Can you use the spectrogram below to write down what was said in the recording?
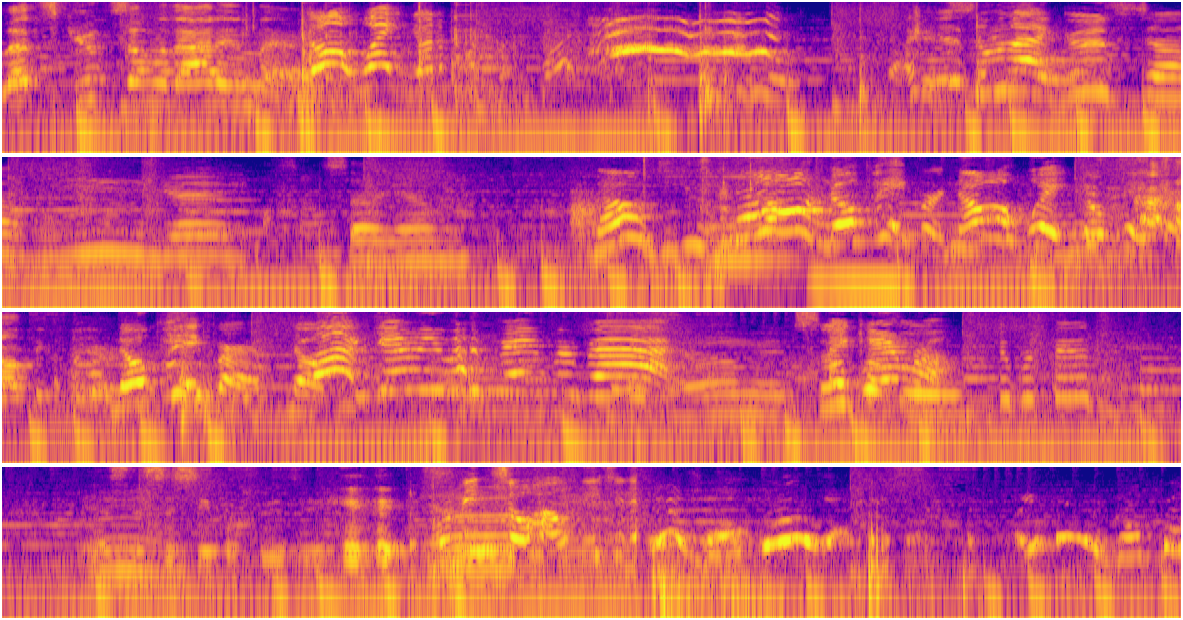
Let's scoop some of that in there. No, wait. You gotta put. Okay, some of that good stuff. Mmm, yeah. So yummy. No, did you? No, no paper. No, wait, no This is paper. No paper. No. Yummy. Hey, camera. Superfood. Yes, this is superfood. We're being so healthy today. Are you putting the GoPro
